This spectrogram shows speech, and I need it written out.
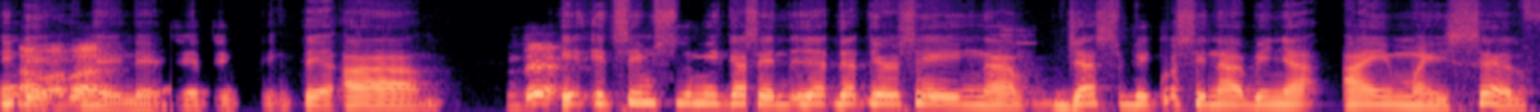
Hindi, Tama ba? hindi, hindi. Ah, Hindi. it, it seems to me kasi that, that you're saying na just because sinabi niya, I myself,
